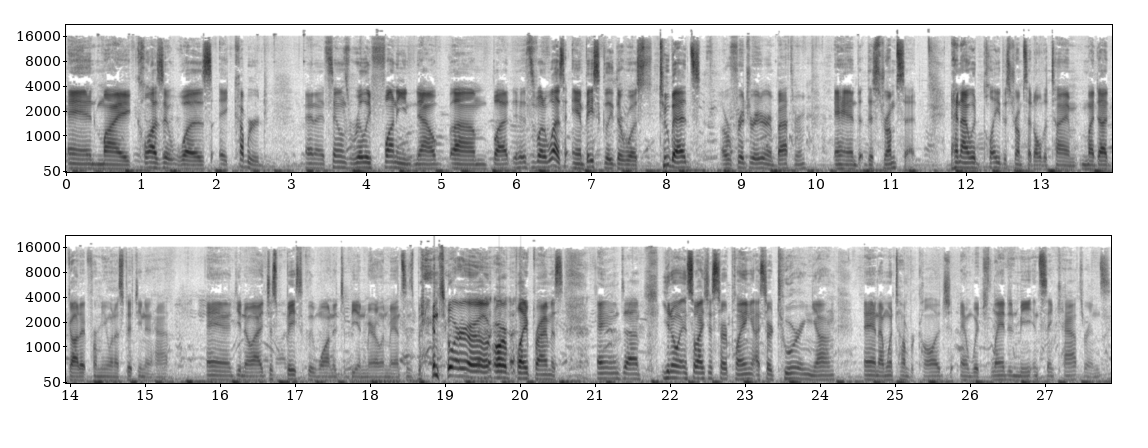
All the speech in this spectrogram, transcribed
and my closet was a cupboard and it sounds really funny now, um, but it's what it was. And basically, there was two beds, a refrigerator, and bathroom, and this drum set. And I would play this drum set all the time. My dad got it for me when I was 15 and a half. And, you know, I just basically wanted to be in Marilyn Manson's band or, or, or play Primus. And, uh, you know, and so I just started playing. I started touring young and I went to Humber College, and which landed me in St. Catharines.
